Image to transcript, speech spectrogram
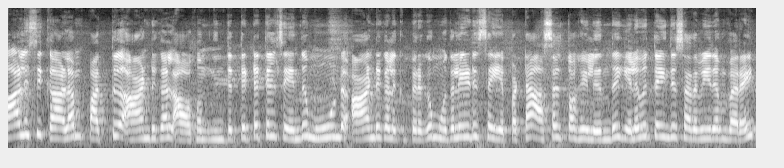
பாலிசி காலம் பத்து ஆண்டுகள் ஆகும். இந்த திட்டத்தில் சேர்ந்து மூன்று ஆண்டுகளுக்கு பிறகு முதலீடு செய்யப்பட்ட அசல் தொகையிலிருந்து எழுபத்தைந்து சதவீதம் வரை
